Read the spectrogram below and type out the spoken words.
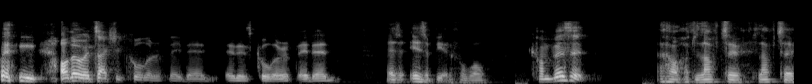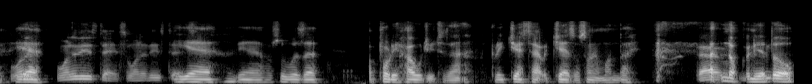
Although it's actually cooler if they did. It is cooler if they did. It is a beautiful wall. Come visit. Oh, I'd love to, love to. One yeah. Of, one of these days. One of these days. Yeah, yeah. It's always a. I'll probably hold you to that. Probably jet out with Jez or something one day. That, Knock on your door.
